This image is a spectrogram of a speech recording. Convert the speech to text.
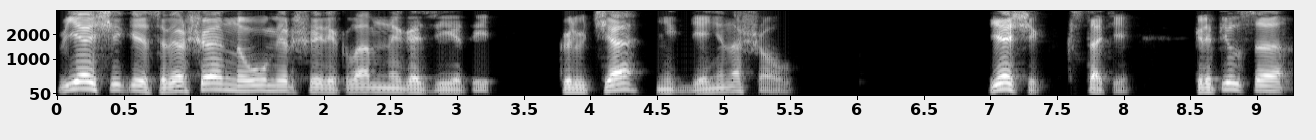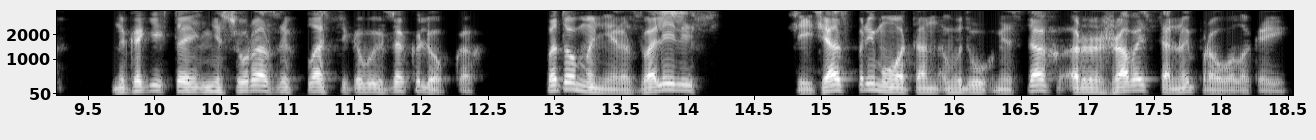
В ящике совершенно умершие рекламные газеты. Ключа нигде не нашел. Ящик, кстати, крепился на каких-то несуразных пластиковых заклепках. Потом они развалились, сейчас примотан в двух местах ржавой стальной проволокой.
